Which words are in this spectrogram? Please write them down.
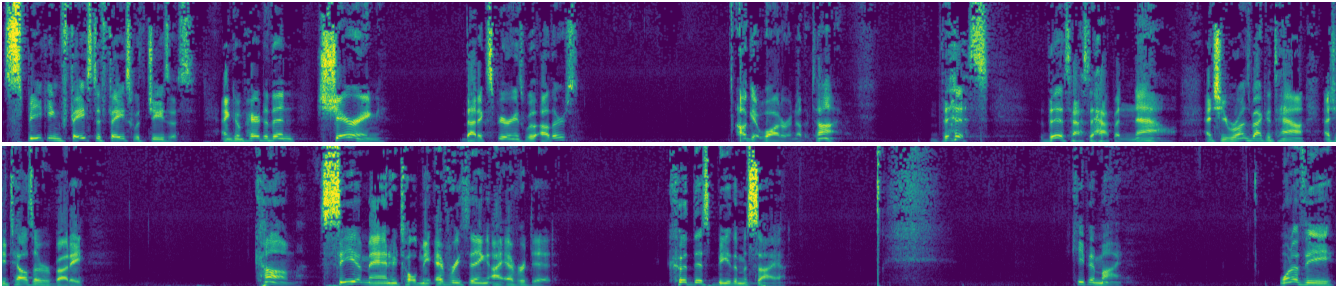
speaking face to face with Jesus, and compared to then sharing that experience with others, I'll get water another time. This, this has to happen now. And she runs back to town and she tells everybody, Come, see a man who told me everything I ever did. Could this be the Messiah? Keep in mind, one of the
